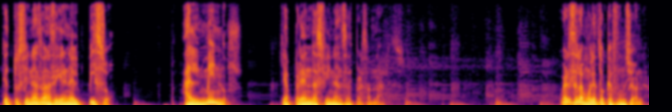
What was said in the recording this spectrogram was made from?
que tus finanzas van a seguir en el piso. Al menos que aprendas finanzas personales. ¿Cuál es el amuleto que funciona?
